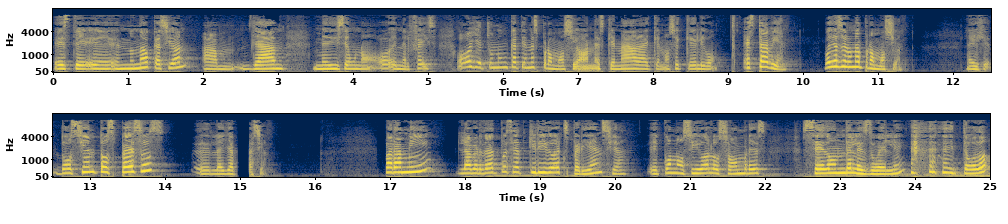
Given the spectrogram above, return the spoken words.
este, eh, en una ocasión, ya me dice uno oh, en el Face, oye, tú nunca tienes promociones, que nada, que no sé qué. Le digo, está bien, voy a hacer una promoción. Le dije, 200 pesos eh, la eyaculación. Para mí, la verdad, pues he adquirido experiencia. He conocido a los hombres, sé dónde les duele y todo.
